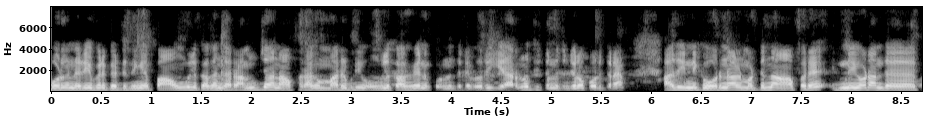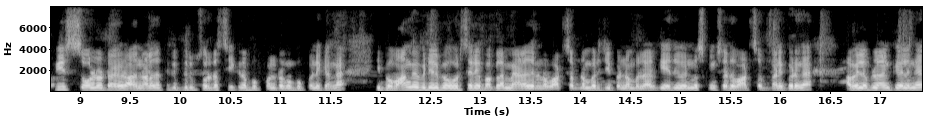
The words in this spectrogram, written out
போடுங்க. நிறைய பேர் கேட்டிருந்தீங்க. இப்போ அவங்களுக்காக இந்த ரம்ஜான் ஆஃபராக மறுபடியும் உங்களுக்காகவே எனக்கு கொண்டு வந்துட்டு வெறும் இரநூத்தி தொண்ணூத்தஞ்சு ரூபா போட்டு தரேன். அது இன்னைக்கு ஒரு நாள் மட்டும்தான் ஆஃபர் இன்னையோட அந்த பீஸ் சோல்ட் அவுட் ஆயிரும். அதனால தான் திருப்பி திருப்பி சொல்கிறேன் சீக்கிரம் புக் பண்ணுறவங்க புக் பண்ணிக்கோங்க. இப்போ வாங்க வீடியோ போய் ஒரு சரியாக பார்க்கலாம். மேலே என்னோட வாட்ஸ்அப் நம்பர் ஜிபே நம்பர்ல இருக்குது எது வேணுமோ ஸ்கிரீன்ஷாட் வாட்ஸ்அப் அனுப்பிடுங்க. அவைலபிளான்னு கேளுங்க.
